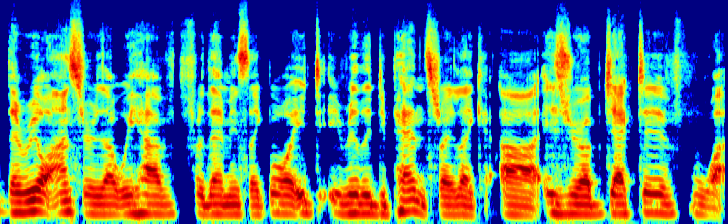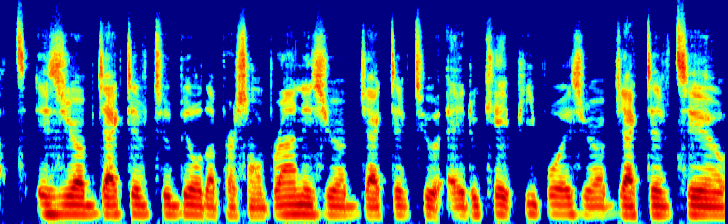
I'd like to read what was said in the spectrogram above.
the real answer that we have for them is like well it, it really depends right like uh is your objective what is your objective to build a personal brand is your objective to educate people is your objective to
